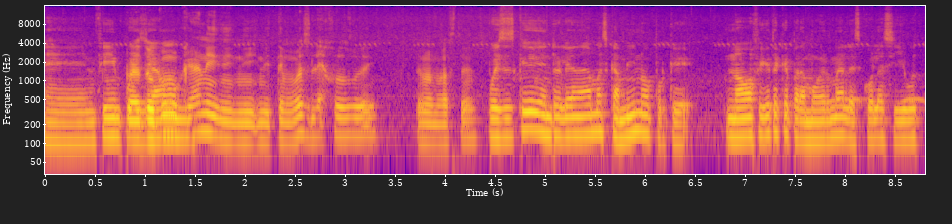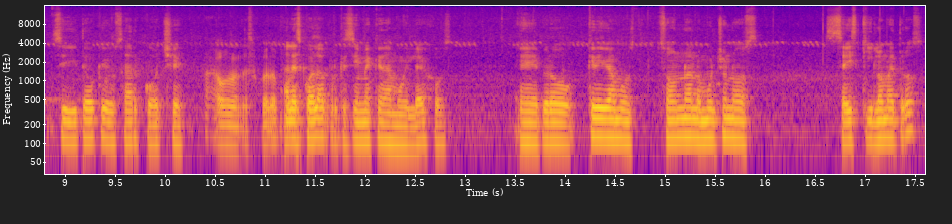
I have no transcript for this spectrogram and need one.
Eh, en fin, pero pues tú ya como un- que ni, ni- ni te mueves lejos, güey. Te mamaste. Pues es que en realidad nada más camino porque... No, fíjate que para moverme a la escuela sí, sí tengo que usar coche. Ah, bueno, en la escuela. A la escuela porque sí me queda muy lejos. Eh, pero, que digamos, son a lo mucho unos 6 kilómetros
